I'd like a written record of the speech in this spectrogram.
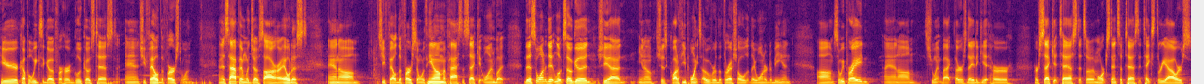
here a couple weeks ago for her glucose test, and she failed the first one. And this happened with Josiah, our eldest, and um, she failed the first one with him and passed the second one, but this one it didn't look so good. She had, you know, she's quite a few points over the threshold that they wanted to be in. Um, so we prayed, and um, she went back Thursday to get her her second test. It's a more extensive test. It takes three hours.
